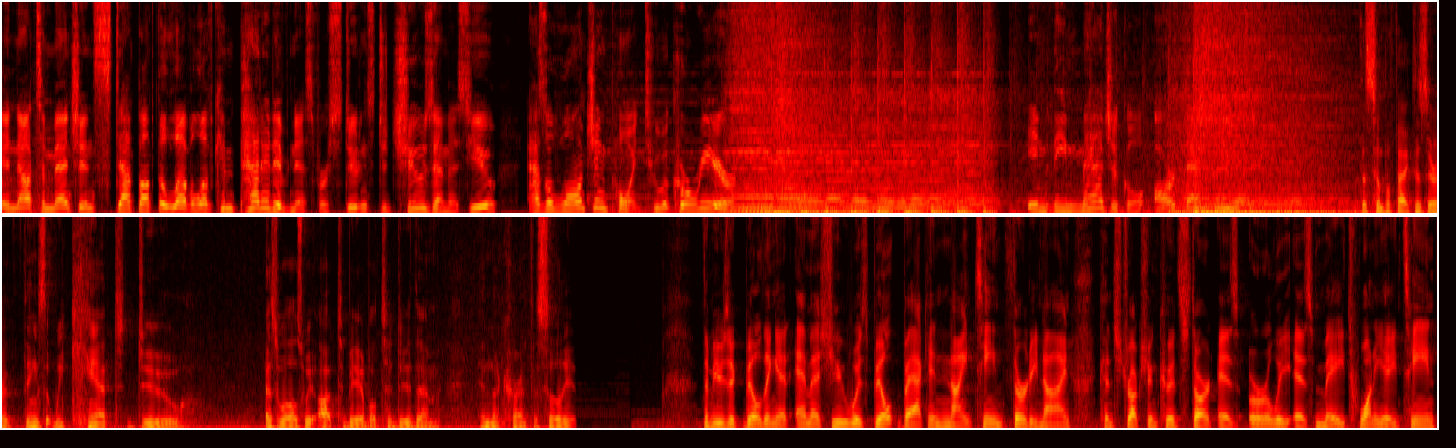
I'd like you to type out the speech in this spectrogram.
And not to mention, step up the level of competitiveness for students to choose MSU as a launching point to a career in the magical art that's music. The simple fact is there are things that we can't do as well as we ought to be able to do them in the current facility. The music building at MSU was built back in 1939. Construction could start as early as May 2018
